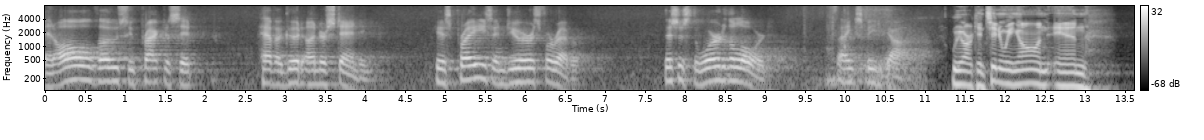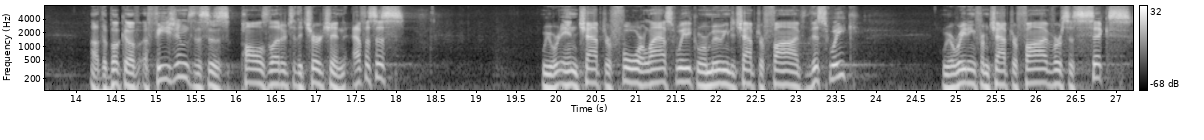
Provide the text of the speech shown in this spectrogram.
and all those who practice it have a good understanding. His praise endures forever. This is the word of the Lord. Thanks be to God. We are continuing on in uh, the book of Ephesians. This is Paul's letter to the church in Ephesus. We were in chapter 4 last week. We're moving to chapter 5 this week. We are reading from chapter 5, verses 6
